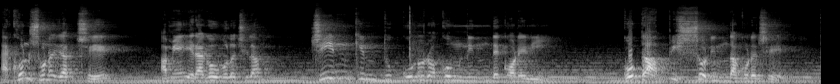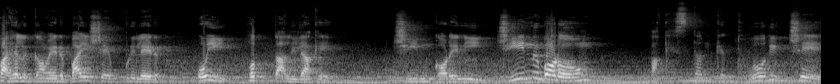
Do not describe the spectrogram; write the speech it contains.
এখন শোনা যাচ্ছে, আমি এর আগেও বলেছিলাম, চীন কিন্তু কোনো রকম নিন্দে করেনি। গোটা বিশ্ব নিন্দা করেছে পাহেলগামের বাইশে এপ্রিলের ওই হত্যা লীলাকে। চীন করেনি, চীন বরং পাকিস্তানকে ধুয়ো দিচ্ছে।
